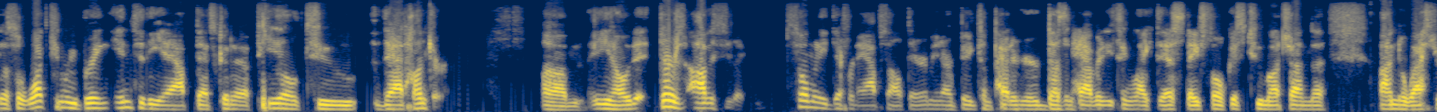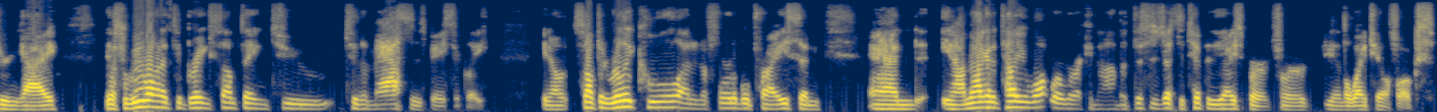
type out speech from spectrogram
you know so what can we bring into the app that's going to appeal to that hunter um you know there's obviously like so many different apps out there. I mean, our big competitor doesn't have anything like this. They focus too much on the on the Western guy. You know, so we wanted to bring something to to the masses, basically. You know, something really cool at an affordable price, and and you know, I'm not going to tell you what we're working on, but this is just the tip of the iceberg for you know the whitetail folks.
